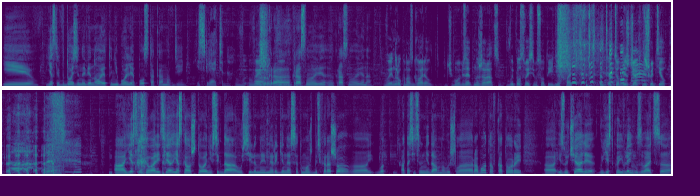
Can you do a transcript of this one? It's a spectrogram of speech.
И если в дозе на вино, это не более полстакана в день. Кислятина. В- А, Военрук, кра- в- красного, ви- красного вина. Военрук у нас говорил, почему обязательно нажираться? Выпил свои 700 и иди спать. Он человек не шутил. А если говорить, я, я сказал, что не всегда усиленный нейрогенез это может быть хорошо. Э, Вот относительно недавно вышла работа, в которой э, изучали, есть такое явление, называется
